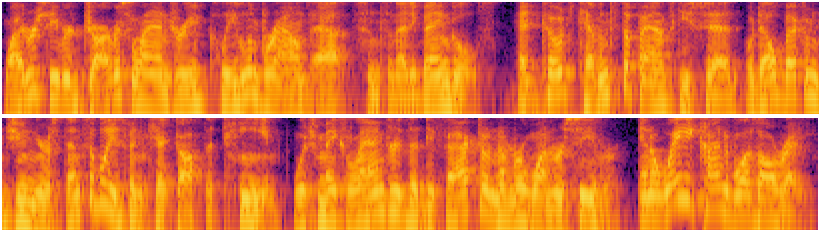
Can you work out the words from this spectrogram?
Wide receiver Jarvis Landry, Cleveland Browns at Cincinnati Bengals. Head coach Kevin Stefanski said Odell Beckham Jr. ostensibly has been kicked off the team, which makes Landry the de facto number one receiver. In a way, he kind of was already.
